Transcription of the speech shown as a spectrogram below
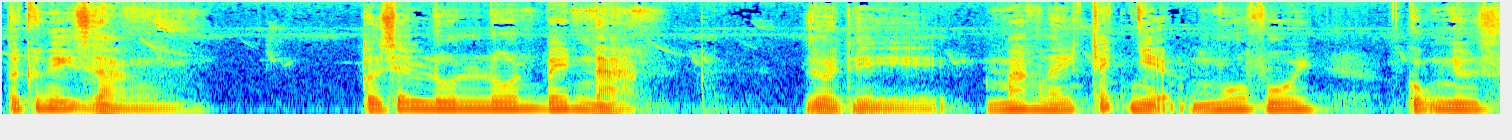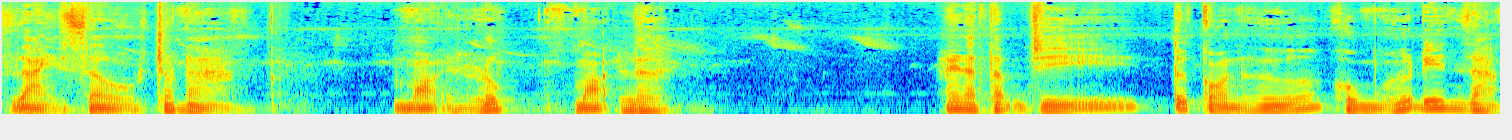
Tôi cứ nghĩ rằng tôi sẽ luôn luôn bên nàng, rồi thì mang lấy trách nhiệm mua vui cũng như giải sầu cho nàng mọi lúc, mọi lời hay là thậm chí tôi còn hứa hùng hứa điên rằng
